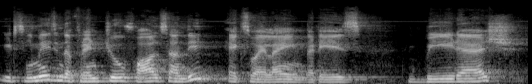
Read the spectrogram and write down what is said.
its image in the front view falls on the XY line that is B dash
